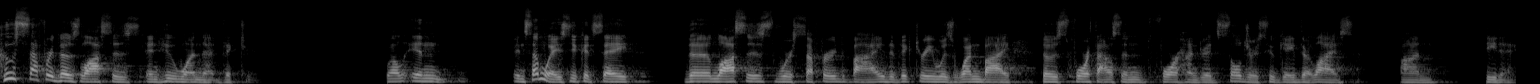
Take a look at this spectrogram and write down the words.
Who suffered those losses and who won that victory? Well, in, in some ways, you could say the losses were suffered by, the victory was won by those 4,400 soldiers who gave their lives on D Day.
